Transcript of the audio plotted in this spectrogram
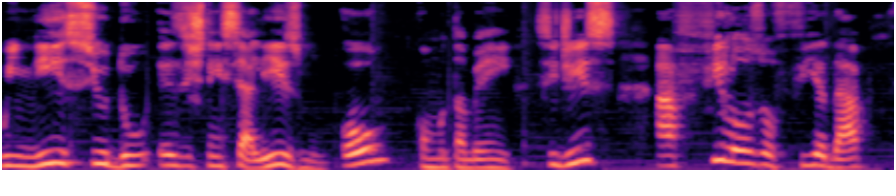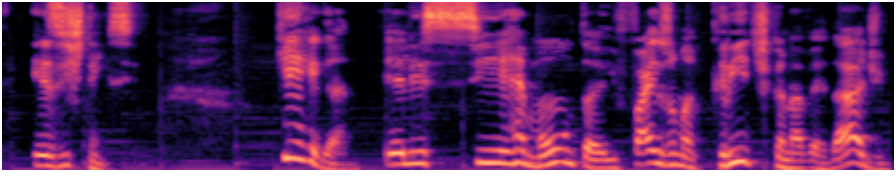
o início do existencialismo, ou, como também se diz, a filosofia da existência. Kierkegaard ele se remonta, ele faz uma crítica, na verdade,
